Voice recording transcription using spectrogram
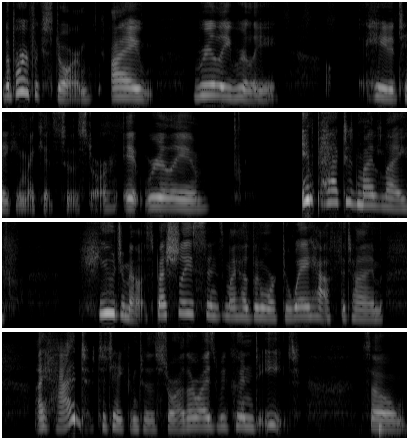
the perfect storm. I really really hated taking my kids to the store. It really impacted my life huge amount, especially since my husband worked away half the time. I had to take them to the store, otherwise, we couldn't eat. So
